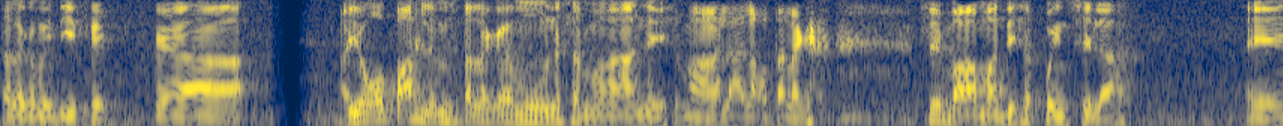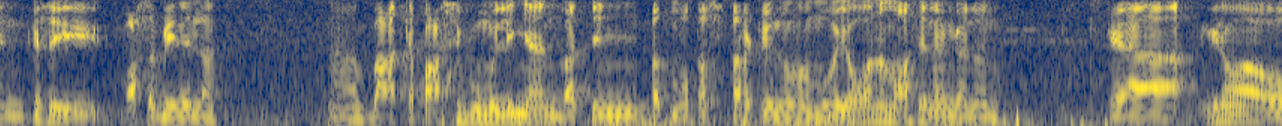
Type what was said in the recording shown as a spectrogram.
Talaga may defect. Kaya ayoko pa alam talaga muna sa mga ano eh, sa mga kalala ko talaga. kasi baka ma-disappoint sila. And kasi baka sabihin nila na bakit ka pa kasi bumili niyan, ba't, yan, ba't motor star kinuha mo? Ayoko naman kasi ng ganun. Kaya ginawa ko,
